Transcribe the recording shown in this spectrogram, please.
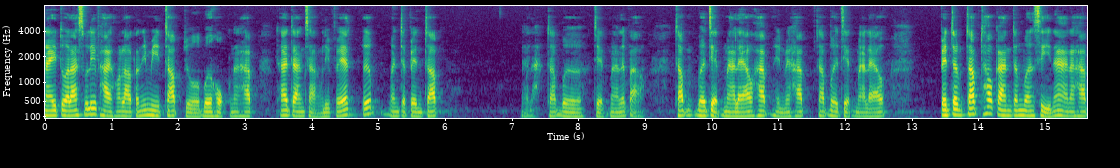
ในตัว Raspberry Pi ของเราตอนนี้มี job อยู่เบอร์ 6 นะครับ ถ้าอาจารย์สั่ง refresh ปุ๊บมันจะเป็น job นี่แหละ job เบอร์ 7 มาหรือเปล่า job เบอร์ 7 มาแล้วครับ เห็นไหมครับ job เบอร์ 7 มาแล้ว เป็น job เท่ากันจำนวน 4 หน้านะครับ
